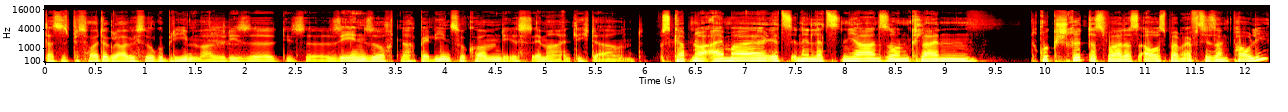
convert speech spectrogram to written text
das ist bis heute, glaube ich, so geblieben. Also diese, diese Sehnsucht, nach Berlin zu kommen, die ist immer eigentlich da. Und es gab nur einmal jetzt in den letzten Jahren so einen kleinen Rückschritt. Das war das Aus beim FC St. Pauli.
